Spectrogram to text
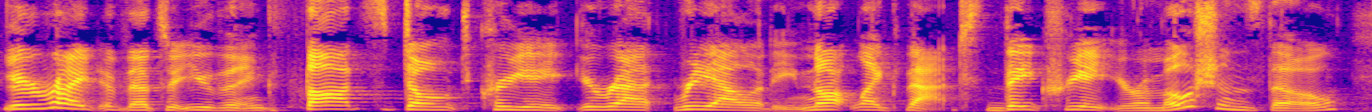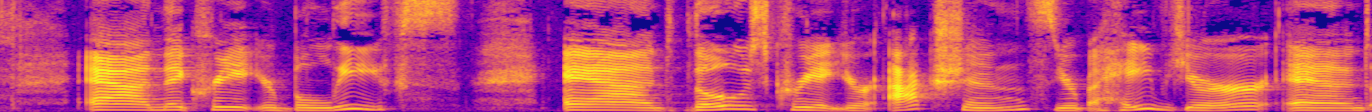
You're right if that's what you think. Thoughts don't create your reality, not like that. They create your emotions though, and they create your beliefs, and those create your actions, your behavior, and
